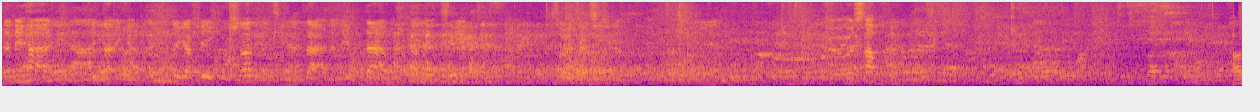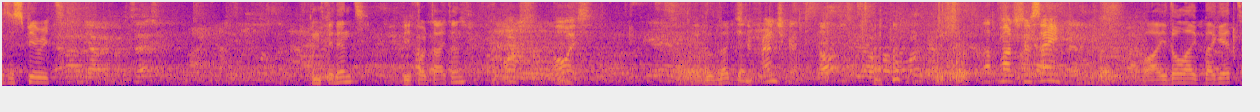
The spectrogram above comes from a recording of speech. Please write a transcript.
Den är här, titta, jag under grafikkortslandet se den där, den är där borta Så det tusen sekunder. Det var snabbt det. How's the spirit? Confident? Before Titan? Of course, always. Good luck then. It's the French guy. Not much to say. Well, you don't like baguette?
